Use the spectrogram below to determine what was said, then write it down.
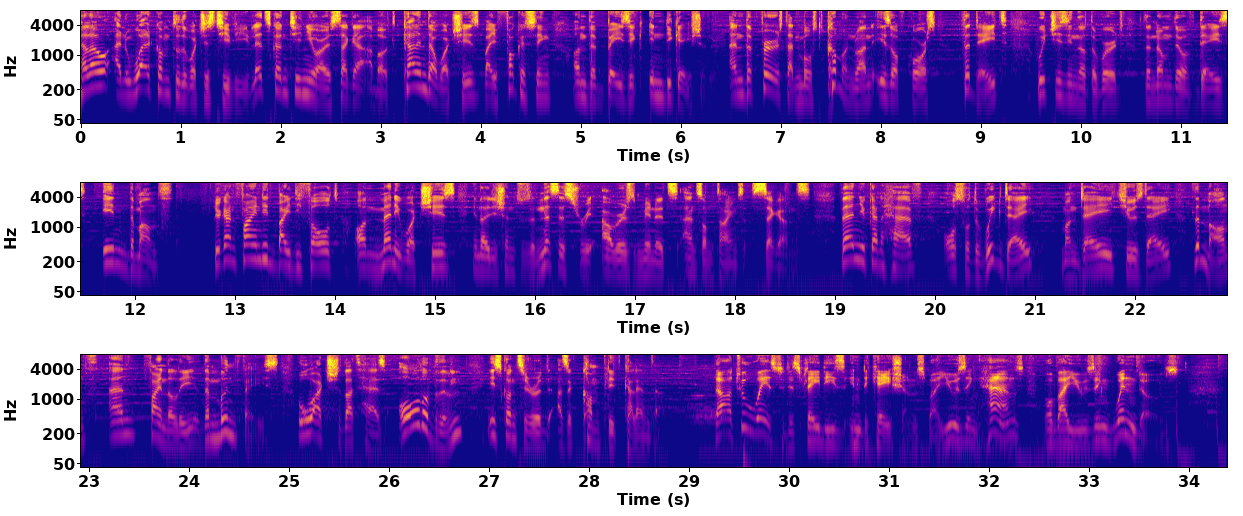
Hello and welcome to the Watches TV. Let's continue our saga about calendar watches by focusing on the basic indication. And the first and most common one is of course the date, which is in other words the number of days in the month. You can find it by default on many watches in addition to the necessary hours, minutes and sometimes seconds. Then you can have also the weekday, Monday, Tuesday, the month and finally the moon phase. A watch that has all of them is considered as a complete calendar. There are two ways to display these indications, by using hands or by using windows.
